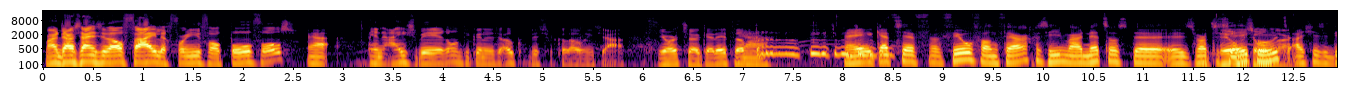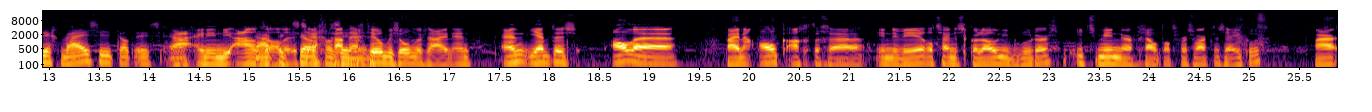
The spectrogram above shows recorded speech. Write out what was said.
Maar daar zijn ze wel veilig voor in ieder geval polvos Ja. en ijsberen, want die kunnen dus ook op dit soort kolonies ja. Je hoort ze ook, hè? Dit zo. Ja. Nee, ik heb ze veel van ver gezien, maar net zoals de eh, zwarte zeekoet, als je ze dichtbij ziet, dat is echt... Ja, en in die aantallen. Het echt, gaat echt in. heel bijzonder zijn. En, en je hebt dus alle bijna alkachtige in de wereld zijn dus koloniebroeders. Iets minder geldt dat voor zwarte zeekoet. Maar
